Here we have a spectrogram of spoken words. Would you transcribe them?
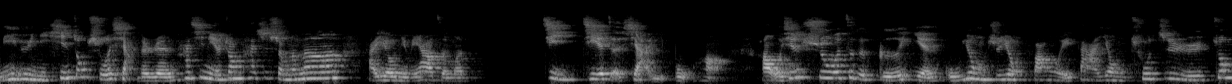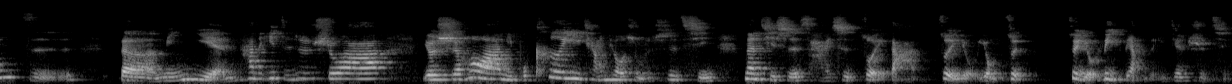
你与你心中所想的人，他心里的状态是什么呢？还有你们要怎么继接着下一步哈？好，我先说这个格言“无用之用方为大用”，出自于庄子的名言，他的意思就是说啊。有时候啊，你不刻意强求什么事情，那其实才是最大、最有用、最最有力量的一件事情。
